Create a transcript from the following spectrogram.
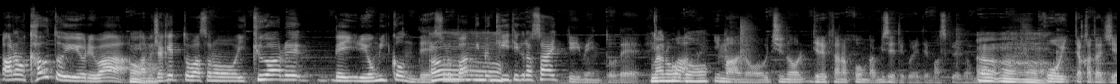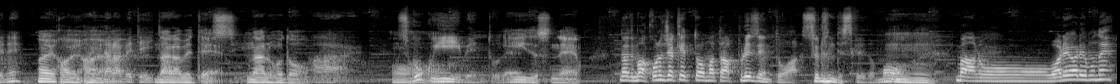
あの買うというよりは、うん。あのジャケットはその QR で読み込んでうん。その番組を聞いてくださいっていうイベントでなるほど。まあ今あのうちのディレクターのコンが見せてくれてますけれどうも、んうんうん。こういった形でね、はいはいはい並べていた並べて。なるほど。はい、すごくいいイベントで。いいですね。なのでまあこのジャケットはまたプレゼントはするんですけれども、うんうん。まああの我々もね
